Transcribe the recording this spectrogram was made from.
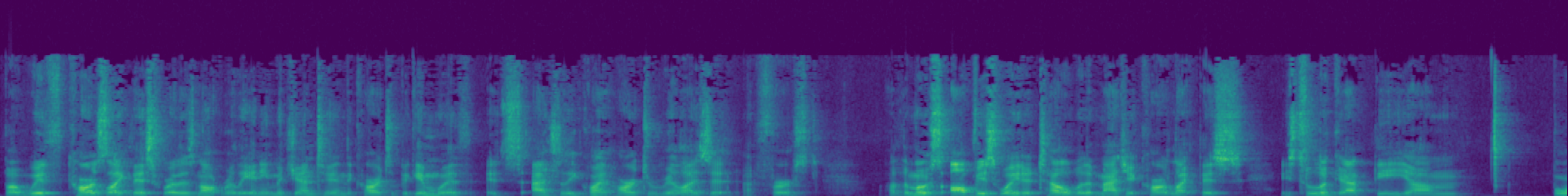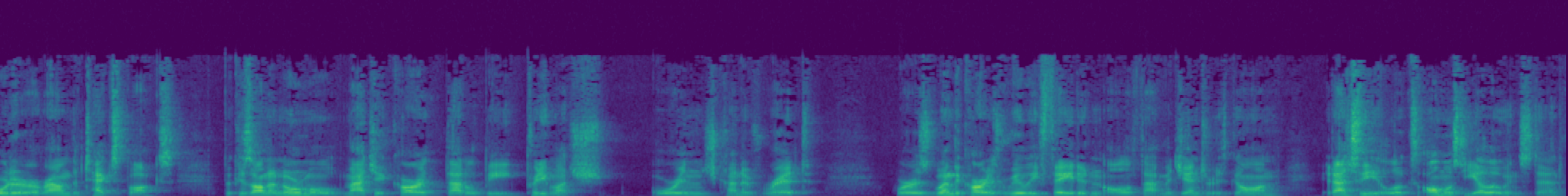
but with cards like this where there's not really any magenta in the card to begin with, it's actually quite hard to realize it at first. Uh, the most obvious way to tell with a magic card like this is to look at the um, border around the text box, because on a normal magic card, that'll be pretty much orange, kind of red Whereas when the card is really faded and all of that magenta is gone, it actually looks almost yellow instead.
